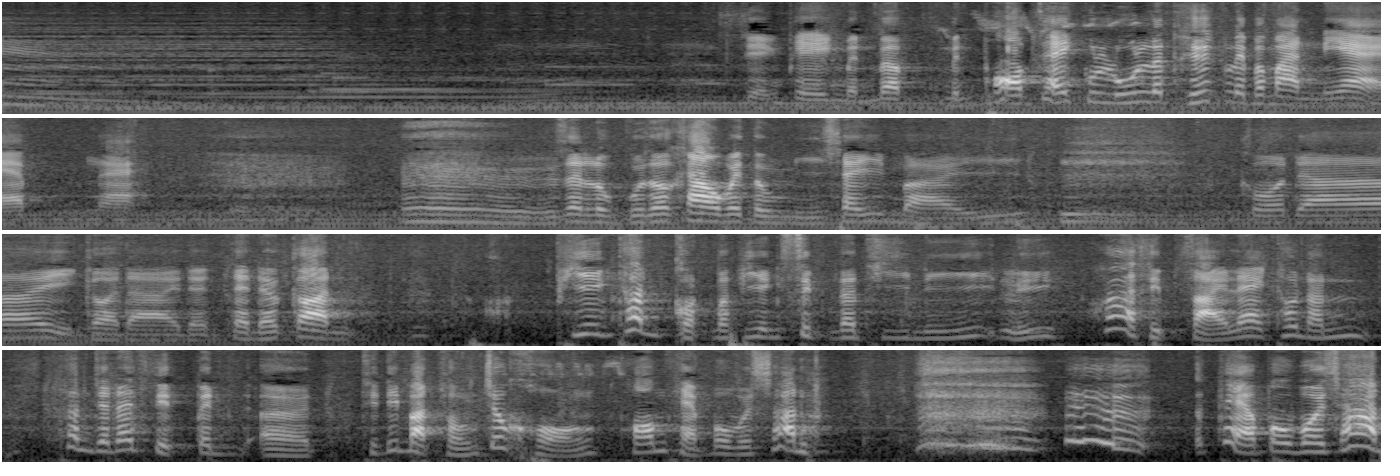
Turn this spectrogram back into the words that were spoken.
มเสียงเพลงเหมือนแบบเหมือนพร้อมจะให้กูรู้ระทึกเลยประมาณเนี้ยครับนะเออสรุปกูต้องเข้าไปตรงนี้ใช่ไหม ก็ได้ก็ได้เดี๋ยวแต่เดี๋ยวก่อน เพียงท่านกดมาเพียง 10 นาทีนี้หรือ 50 สายแรกเท่านั้น ท่านจะได้สิทธิ์เป็นเอ่อสิทธิบัตรของเจ้าของพร้อมแถมโปรโมชั่นแถมโปรโมชั่น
